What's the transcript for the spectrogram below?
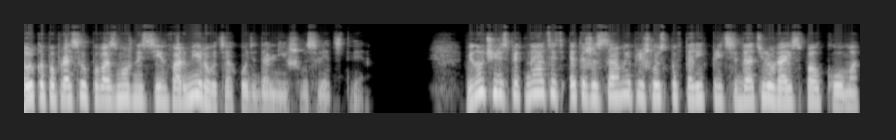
только попросил по возможности информировать о ходе дальнейшего следствия. Минут через пятнадцать это же самое пришлось повторить председателю райисполкома.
